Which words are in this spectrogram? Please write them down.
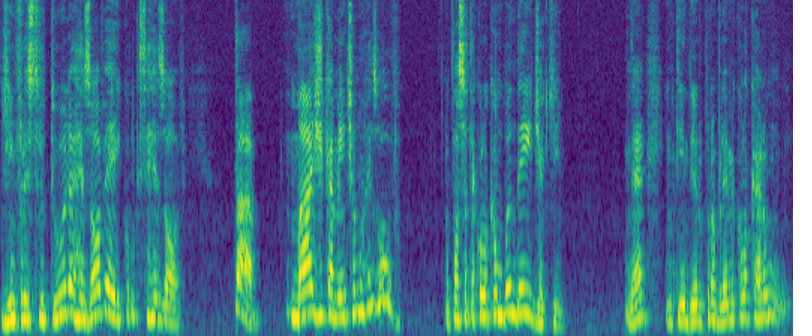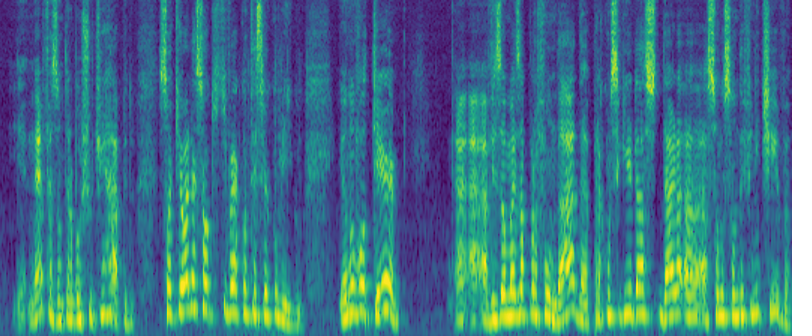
de infraestrutura, resolve aí, como que você resolve? Tá, magicamente eu não resolvo. Eu posso até colocar um band-aid aqui, né? Entender o problema e colocar um, né? Fazer um troubleshooting rápido. Só que olha só o que, que vai acontecer comigo. Eu não vou ter a, a visão mais aprofundada para conseguir dar, dar a, a, solução definitiva.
